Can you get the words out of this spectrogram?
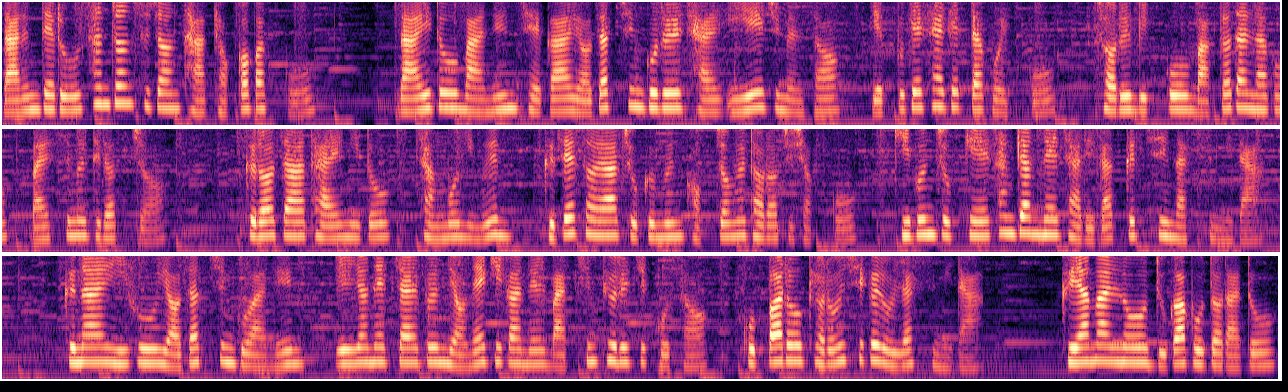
나름대로 산전수전 다 겪어봤고, 나이도 많은 제가 여자친구를 잘 이해해주면서 예쁘게 살겠다고 했고, 저를 믿고 맡겨달라고 말씀을 드렸죠. 그러자 다행히도 장모님은 그제서야 조금은 걱정을 덜어주셨고, 기분 좋게 상견례 자리가 끝이 났습니다. 그날 이후 여자친구와는 1년의 짧은 연애 기간을 마침표를 찍고서 곧바로 결혼식을 올렸습니다. 그야말로 누가 보더라도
